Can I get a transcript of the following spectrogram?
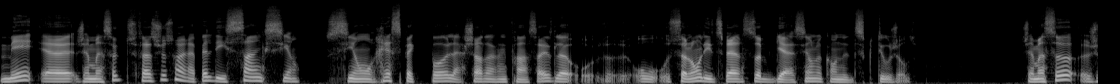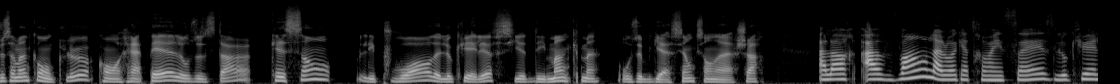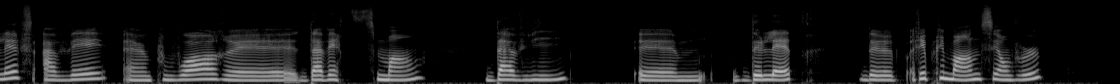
Mais euh, j'aimerais ça que tu fasses juste un rappel des sanctions si on ne respecte pas la Charte de la langue française selon les diverses obligations qu'on a discutées aujourd'hui. J'aimerais ça, juste avant de conclure, qu'on rappelle aux auditeurs quels sont les pouvoirs de l'OQLF s'il y a des manquements aux obligations qui sont dans la Charte alors, avant la loi 96, l'OQLF avait un pouvoir euh, d'avertissement, d'avis, euh, de lettres, de réprimande, si on veut.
